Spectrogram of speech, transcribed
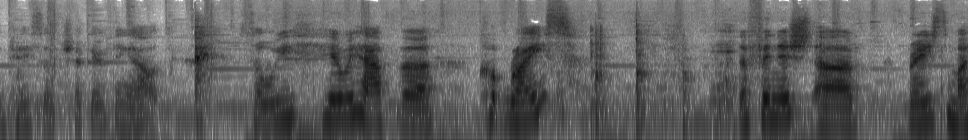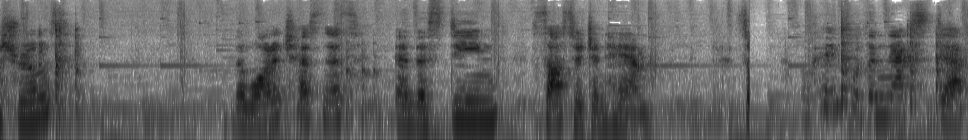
Okay, so check everything out. So we here we have the cooked rice, the finished uh, braised mushrooms, the water chestnuts, and the steamed sausage and ham. So, okay, for the next step,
